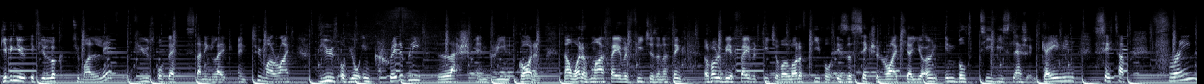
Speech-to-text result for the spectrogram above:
giving you, if you look to my left, views of that stunning lake, and to my right, views of your incredibly lush and green garden. Now, one of my favorite features, and I think it'll probably be a favorite feature of a lot of people, is this section right here, your own inbuilt TV slash gaming setup framed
